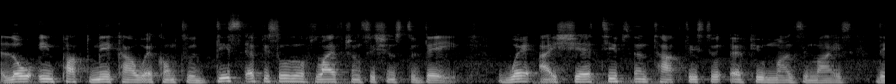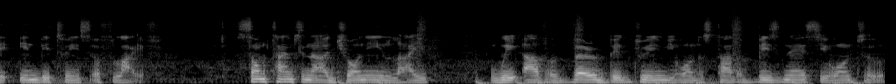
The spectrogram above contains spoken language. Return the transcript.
Hello, Impact Maker. Welcome to this episode of Life Transitions Today, where I share tips and tactics to help you maximize the in betweens of life. Sometimes in our journey in life, we have a very big dream. You want to start a business, you want to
